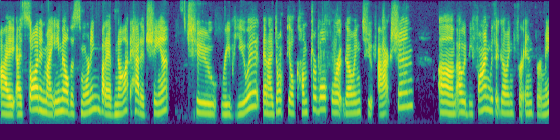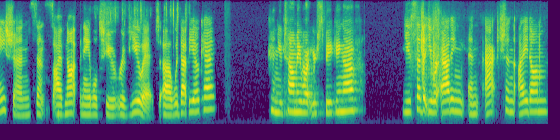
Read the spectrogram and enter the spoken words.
I, I saw it in my email this morning, but I have not had a chance to review it, and I don't feel comfortable for it going to action. Um, I would be fine with it going for information since I've not been able to review it. Uh, would that be okay? Can you tell me what you're speaking of? You said that you were adding an action item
